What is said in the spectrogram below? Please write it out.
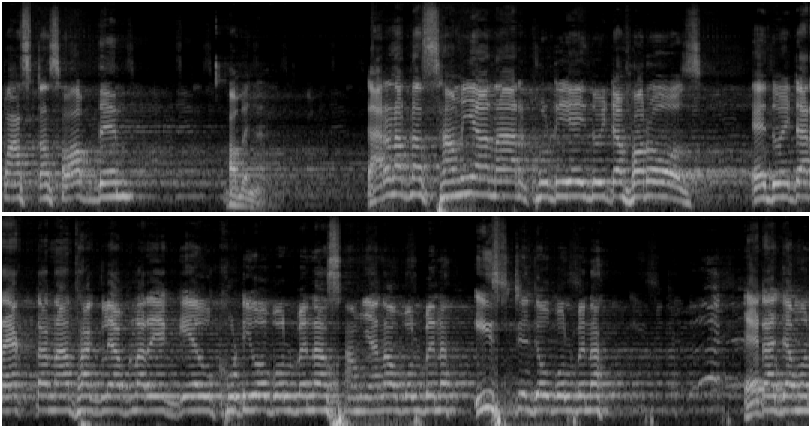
পাঁচটা সবাব দেন। হবে না। কারণ আপনার সামিয়ানার খুঁটি এই দুইটা ফরজ। এই দুইটার একটা না থাকলে আপনার কেউ খুঁটিও বলবে না, সামিয়ানাও বলবে না, স্টেজও বলবে না। এটা যেমন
